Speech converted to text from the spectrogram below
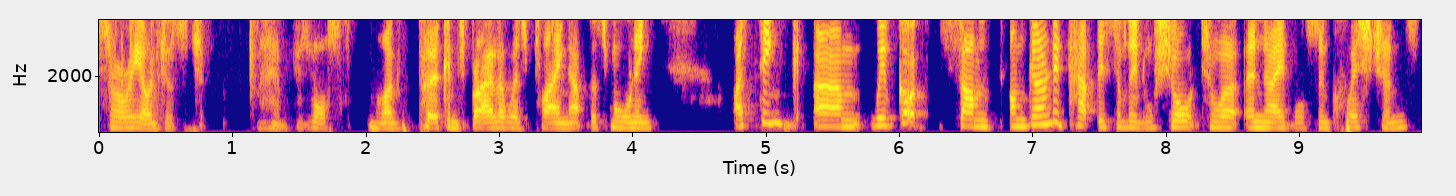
sorry, I just have lost my Perkins Braille was playing up this morning. I think um, we've got some. I'm going to cut this a little short to uh, enable some questions,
